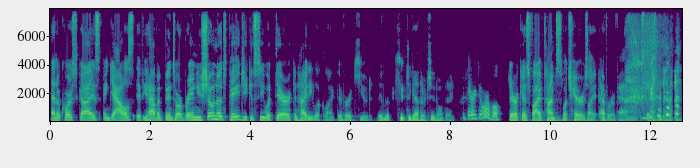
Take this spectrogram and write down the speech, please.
And of course, guys and gals, if you haven't been to our brand new show notes page, you can see what Derek and Heidi look like. They're very cute. They look cute together too, don't they? They're adorable. Derek has five times as much hair as I ever have had,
